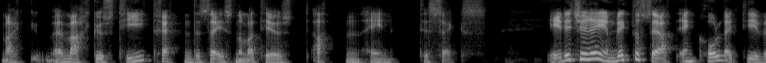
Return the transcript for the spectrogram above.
Markus 10, 13-16 og Matteus 18, 1-6 er det ikke rimelig å se at en kollektiv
